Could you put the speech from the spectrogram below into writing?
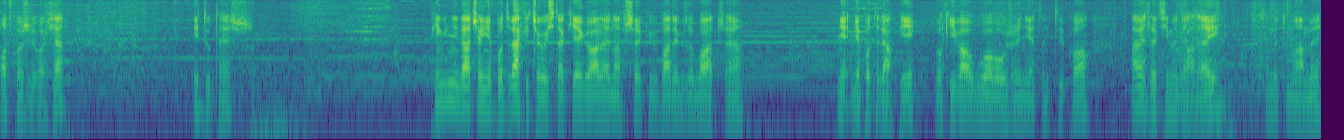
otworzyło się. I tu też. Pingwin raczej nie potrafi czegoś takiego, ale na wszelki wypadek zobaczę. Nie, nie potrafi, bo kiwał głową, że nie ten typo. A więc lecimy dalej. Co my tu mamy?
